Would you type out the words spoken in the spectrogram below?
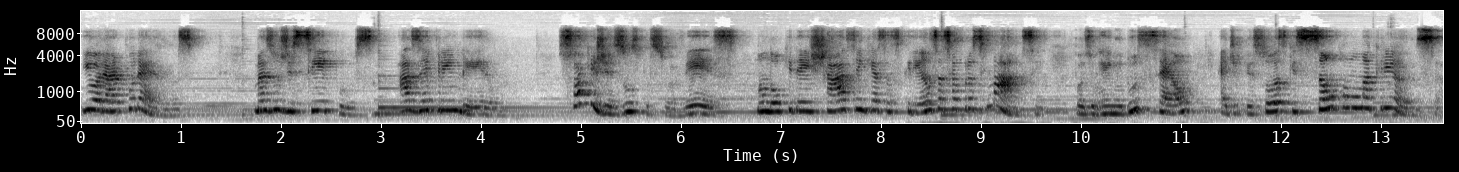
e orar por elas. Mas os discípulos as repreenderam. Só que Jesus, por sua vez, mandou que deixassem que essas crianças se aproximassem, pois o reino do céu é de pessoas que são como uma criança.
